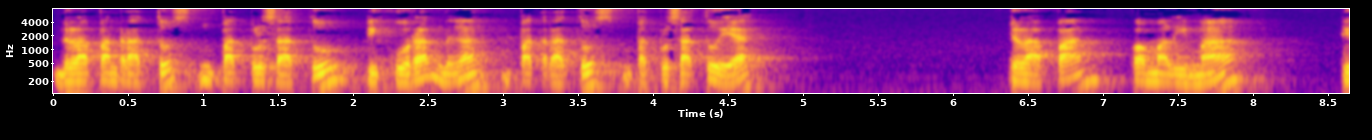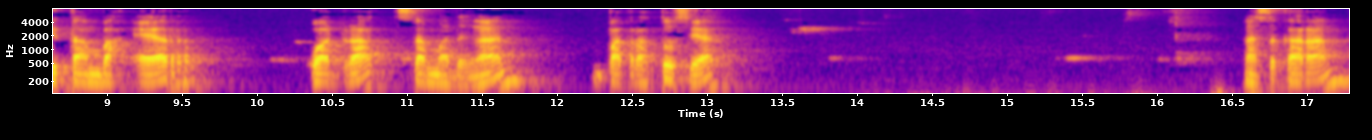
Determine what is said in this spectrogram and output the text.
841 dikurang dengan 441 ya. 8,5 ditambah R kuadrat sama dengan 400 ya. Nah sekarang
